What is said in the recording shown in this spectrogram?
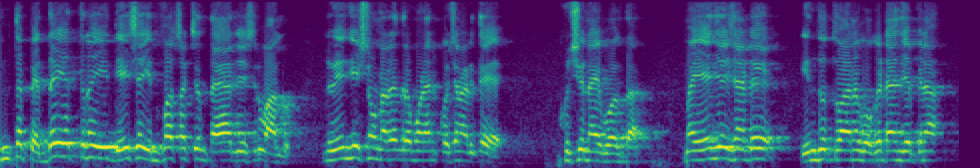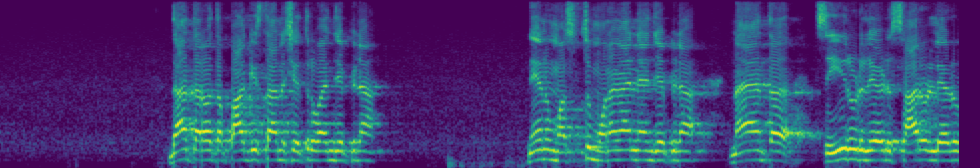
ఇంత పెద్ద ఎత్తున ఈ దేశ ఇన్ఫ్రాస్ట్రక్చర్ తయారు చేసిన వాళ్ళు నువ్వేం చేసినావు నరేంద్ర మోడీ అని క్వశ్చన్ అడిగితే ఖుషి నాయి బోల్తా. మరి ఏం చేసిన అంటే హిందుత్వానికి ఒకటే అని చెప్పిన. దాని తర్వాత పాకిస్తాన్ శత్రువు అని చెప్పిన. నేను మస్తు మునగాన్ని అని చెప్పిన నా అంత సీరుడు లేడు సారుడు లేడు.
